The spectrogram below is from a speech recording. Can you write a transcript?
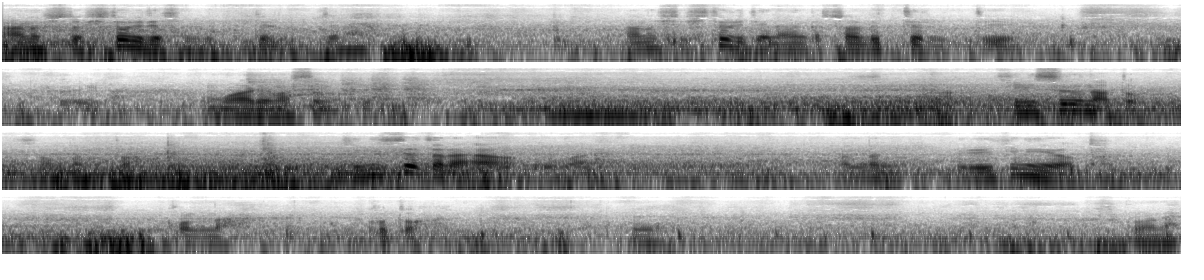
あの人一人で喋ってるってね。あの人一人でなんか喋ってるっていう風に思われますので。気にするなとそんなこと気にしてたらなにできねえよと。こんなこと。ね。そこはね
